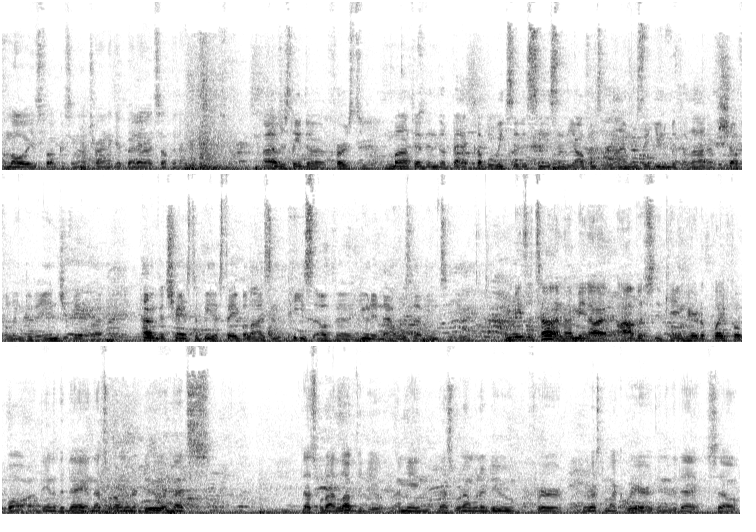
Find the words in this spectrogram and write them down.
I'm always focusing on trying to get better at something every day. So. Obviously, the first month and then the back couple weeks of the season, the offensive line was a unit with a lot of shuffling due to injury. But having the chance to be a stabilizing piece of the unit now, what does that mean to you? It means a ton. I mean, I obviously came here to play football at the end of the day, and that's what I want to do, and that's that's what I love to do. I mean, that's what I want to do for the rest of my career at the end of the day. So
